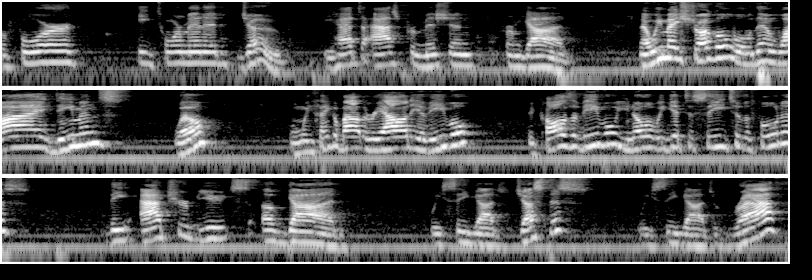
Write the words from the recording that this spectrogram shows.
before he tormented Job. He had to ask permission from God. Now, we may struggle. Well, then why demons? Well, when we think about the reality of evil, because of evil, you know what we get to see to the fullness? The attributes of God. We see God's justice, we see God's wrath,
